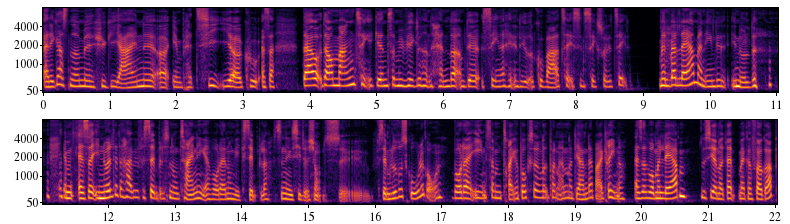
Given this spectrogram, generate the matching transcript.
er det ikke også noget med hygiejne og empati? Og kunne, altså, der, er jo, der er jo mange ting igen, som i virkeligheden handler om det senere hen i livet at kunne varetage sin seksualitet. Men hvad lærer man egentlig i 0. Jamen, altså i 0. der har vi for eksempel sådan nogle tegninger, hvor der er nogle eksempler. Sådan en situation, øh, for eksempel ude fra skolegården, hvor der er en, som trækker bukserne ned på den anden, og de andre bare griner. Altså hvor man lærer dem, Nu siger noget grimt, man kan fuck op.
